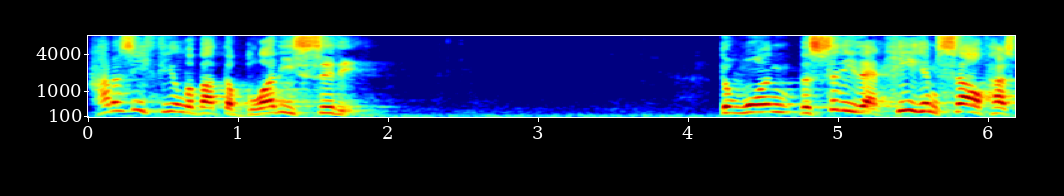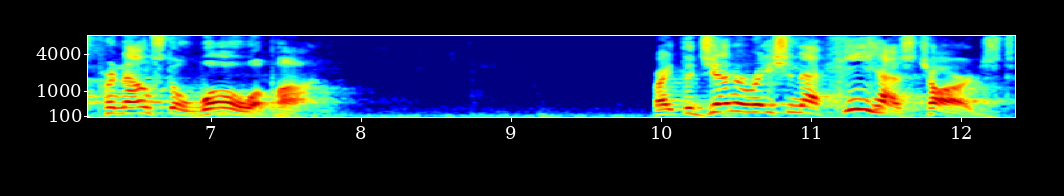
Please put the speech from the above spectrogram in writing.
How does he feel about the bloody city? the one, the city that he himself has pronounced a woe upon. Right? The generation that he has charged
